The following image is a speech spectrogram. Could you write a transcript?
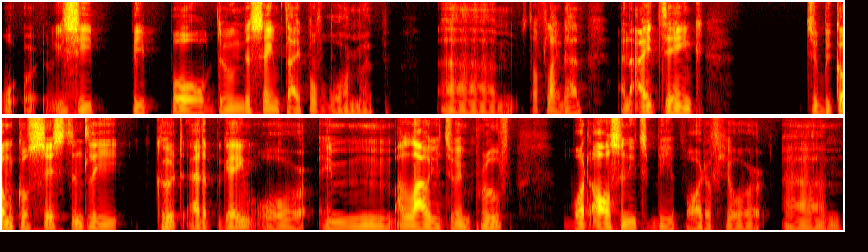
w- you see people doing the same type of warm up, um, stuff like that. And I think to become consistently good at a game or Im- allow you to improve, what also needs to be a part of your um,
